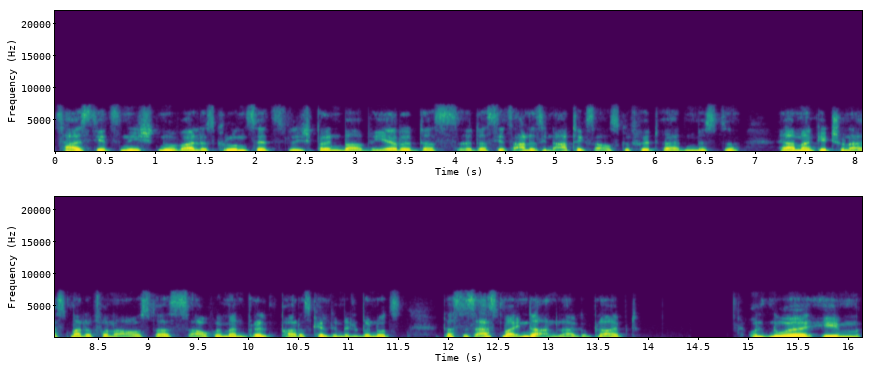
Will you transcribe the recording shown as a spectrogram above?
das heißt jetzt nicht nur, weil es grundsätzlich brennbar wäre, dass äh, das jetzt alles in Artix ausgeführt werden müsste. Ja, man geht schon erstmal davon aus, dass auch wenn man brennbares Kältemittel benutzt, dass es erstmal in der Anlage bleibt und nur im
